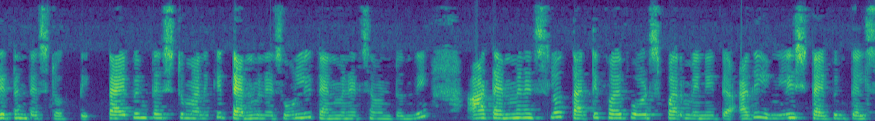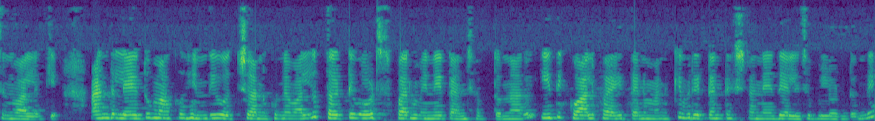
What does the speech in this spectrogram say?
రిటర్న్ టెస్ట్ ఒకటి. టైపింగ్ టెస్ట్ మనకి ten minutes only ten minutes ఉంటుంది. ఆ టెన్ మినిట్స్లో thirty five words per minute అది ఇంగ్లీష్ టైపింగ్ తెలిసిన వాళ్ళకి. అండ్ లేదు మాకు హిందీ వచ్చు అనుకునే వాళ్ళు థర్టీ వర్డ్స్ పర్ మినిట్ అని చెప్తున్నారు. ఇది క్వాలిఫై అయితేనే మనకి రిటర్న్ టెస్ట్ అనేది ఎలిజిబుల్ ఉంటుంది.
